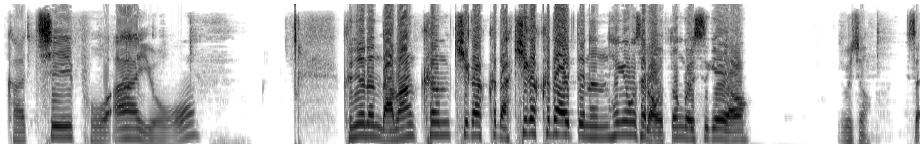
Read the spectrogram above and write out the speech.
같이 보아요. 그녀는 나만큼 키가 크다. 키가 크다 할 때는 형용사를 어떤 걸 쓰게요? 이거죠. 그래서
